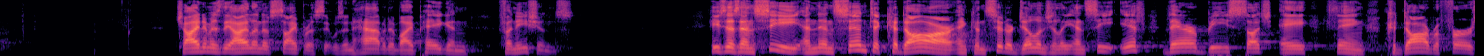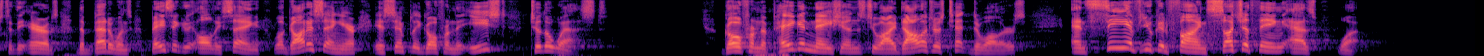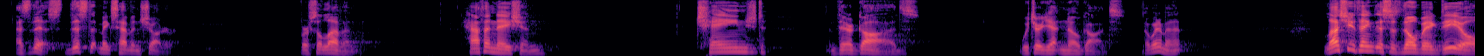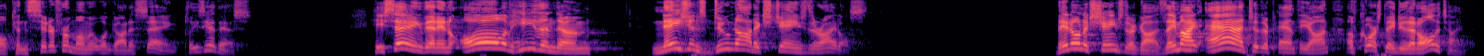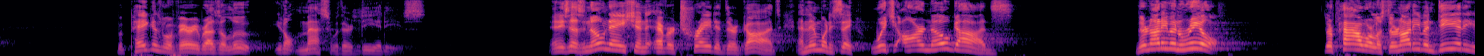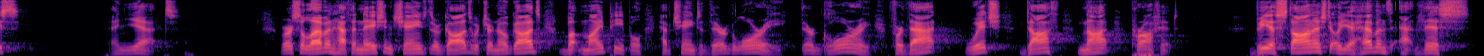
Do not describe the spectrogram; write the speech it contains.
Chittim is the island of Cyprus. It was inhabited by pagan Phoenicians. He says, and see, and then send to Kedar and consider diligently and see if there be such a thing. Kedar refers to the Arabs, the Bedouins. Basically, all he's saying, what God is saying here is simply go from the east to the west. Go from the pagan nations to idolatrous tent dwellers and see if you can find such a thing as what? As this, this that makes heaven shudder. Verse 11 Hath a nation changed their gods, which are yet no gods. Now, wait a minute. Lest you think this is no big deal, consider for a moment what God is saying. Please hear this. He's saying that in all of heathendom, nations do not exchange their idols. They don't exchange their gods. They might add to their pantheon. Of course, they do that all the time. But pagans were very resolute. You don't mess with their deities. And he says, No nation ever traded their gods. And then what he say? Which are no gods. They're not even real. They're powerless. They're not even deities. And yet, verse 11 hath a nation changed their gods, which are no gods, but my people have changed their glory, their glory, for that which doth not profit. Be astonished, O ye heavens, at this,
